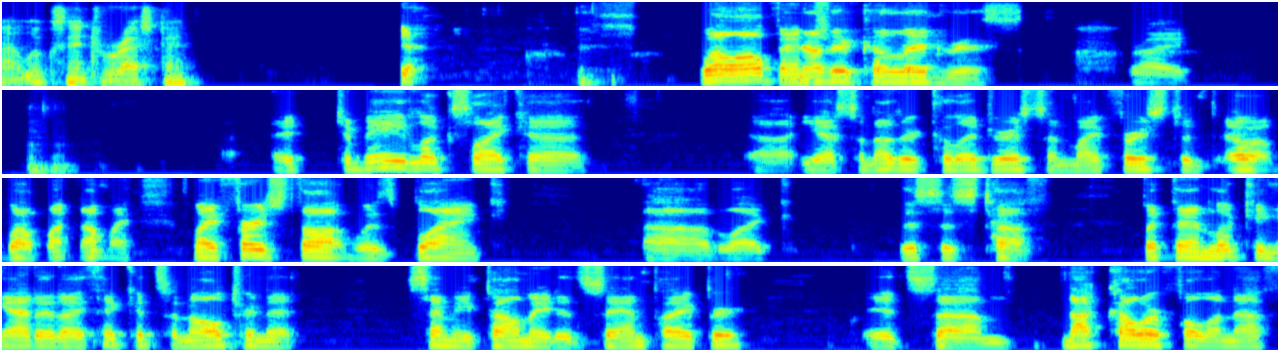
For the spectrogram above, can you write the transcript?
That looks interesting. Yeah. Well, I'll venture. Another calidris. Right. Mhm. It to me looks like a uh, yes, another calidris. And my first, oh, well, not my my first thought was blank, uh, like this is tough. But then looking at it, I think it's an alternate semi-palmated sandpiper. It's um, not colorful enough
